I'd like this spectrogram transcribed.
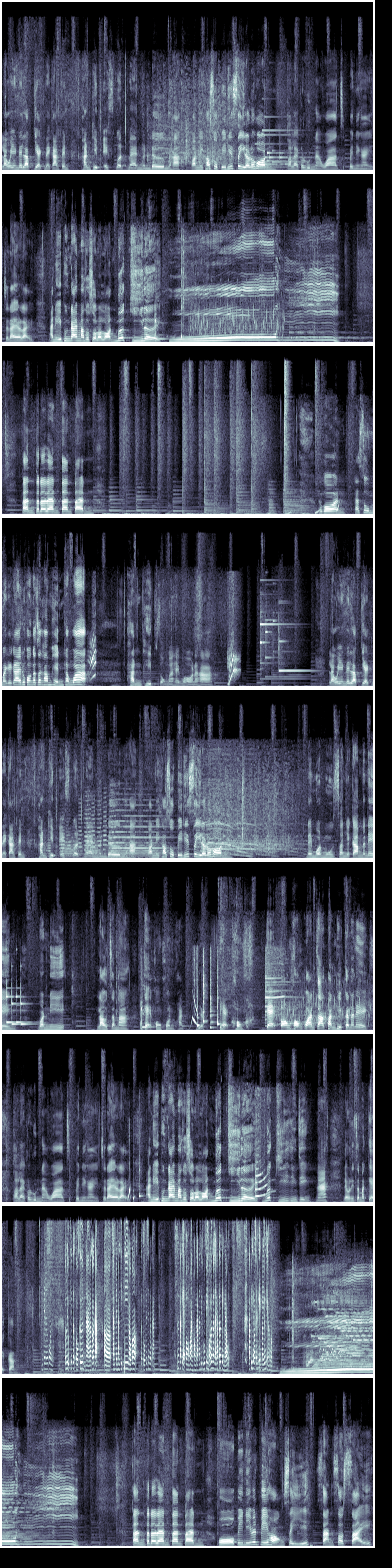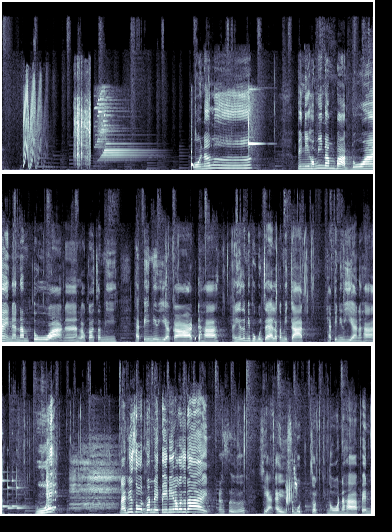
เราก็ยังได้รับเกียรติในการเป็นพันทิปเอ็กซ์เพรสแบรนด์เหมือนเดิมนะคะ ตอนนี้เข้าสู่ปีที่ 4 แล้วทุกคน ตอนแรกก็ลุ้นนะว่าจะเป็นยังไง จะได้อะไร อันนี้เพิ่งได้มาสดๆร้อนๆเมื่อกี้เลยหูยตันตันตันตันตันทุกคน ถ้าซูมมาใกล้ๆ ทุกคนก็จะคำเห็นคำว่าพันทิปส่งมาให้หมอนะคะ เราก็ยังได้รับเกียรติในการเป็นพันทิปเอ็กซ์เพรสแบรนด์เหมือนเดิมนะคะ ตอนนี้เข้าสู่ปีที่ 4 แล้วทุกคน ในหมวดหมู่สัญญกรรมนั่นเอง วันนี้เราจะมาแกะของขวัญขวัญแกะของแกะกองของขวัญจากพันทิปกันนั่นเอง ตอนแรกก็ลุ้นนะว่าจะเป็นยังไงจะได้อะไร อันนี้เพิ่งได้มาสดๆร้อนๆเมื่อกี้เลย เมื่อกี้จริง ๆ นะเดี๋ยววันนี้จะมาแกะกันหู ตันตันตันตันตันโอ้ปีนี้เป็นปีของสีสันสดใส โอ้ยน่ารักปีนี้เขามีนำบัตรด้วยแนะนำตัวนะแล้วก็จะมี Happy New Year Card นะคะ อันนี้ก็จะมีพวงกุญแจแล้วก็มีการ์ด Happy New Year นะคะหุยในที่สุดวันในปีนี้เราก็จะได้หนังสือเขียนเอ้ยสมุดจดโน้ตนะคะ เป็น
